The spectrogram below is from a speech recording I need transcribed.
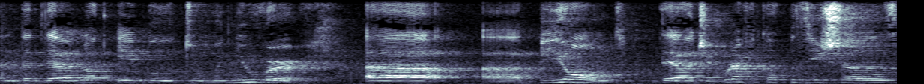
and that they are not able to maneuver uh, uh, beyond their geographical positions,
